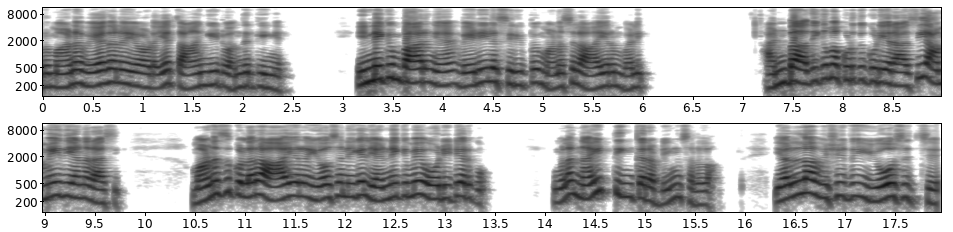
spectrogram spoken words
ஒரு மன வேதனையோடைய தாங்கிட்டு வந்திருக்கீங்க. இன்னைக்கும் பாருங்க வெளியில சிரிப்பு மனசுல ஆயிரம் வலி. அன்பை அதிகமா கொடுக்கக்கூடிய ராசி அமைதியான ராசி. மனசுக்குள்ளார ஆயிரம் யோசனைகள் என்னைக்குமே ஓடிட்டே இருக்கும். இவங்களாம் நைட் திங்கர் அப்படின்னு சொல்லலாம். எல்லா விஷயத்தையும் யோசிச்சு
